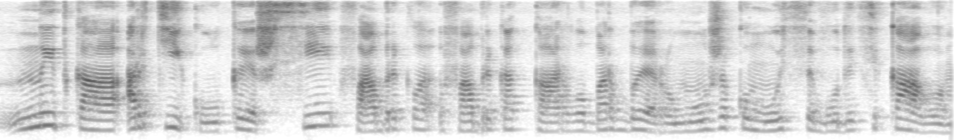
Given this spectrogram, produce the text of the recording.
нитка артикул Кеш Сі, фабрика, фабрика Карло Барберо. Може комусь це буде цікаво.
